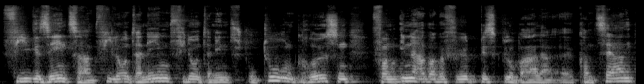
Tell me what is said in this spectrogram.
viel gesehen zu haben. Viele Unternehmen, viele Unternehmensstrukturen, Größen, von Inhaber geführt bis globaler äh, Konzern,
